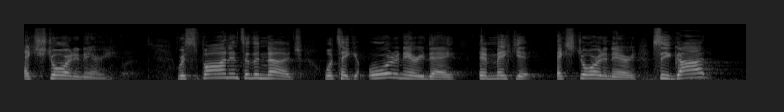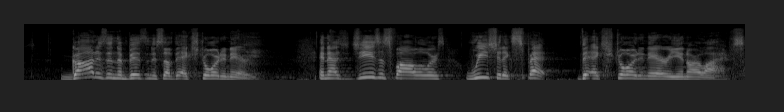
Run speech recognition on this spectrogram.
extraordinary. Responding to the nudge will take an ordinary day and make it extraordinary. See, God, God is in the business of the extraordinary. And as Jesus followers, we should expect the extraordinary in our lives.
